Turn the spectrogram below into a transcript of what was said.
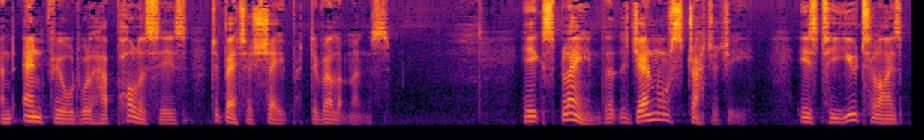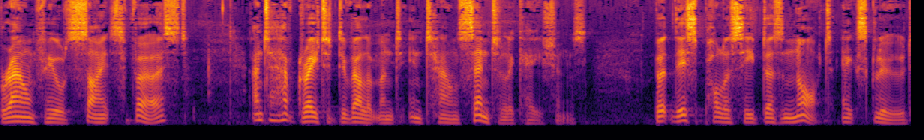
and Enfield will have policies to better shape developments. He explained that the general strategy is to utilise brownfield sites first and to have greater development in town centre locations. But this policy does not exclude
